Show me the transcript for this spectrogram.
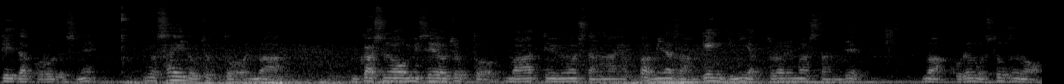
ていた頃ですね。今再度ちょっと今昔のお店をちょっと回ってみましたがやっぱ皆さん元気にやっておられましたんでまあこれも一つの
